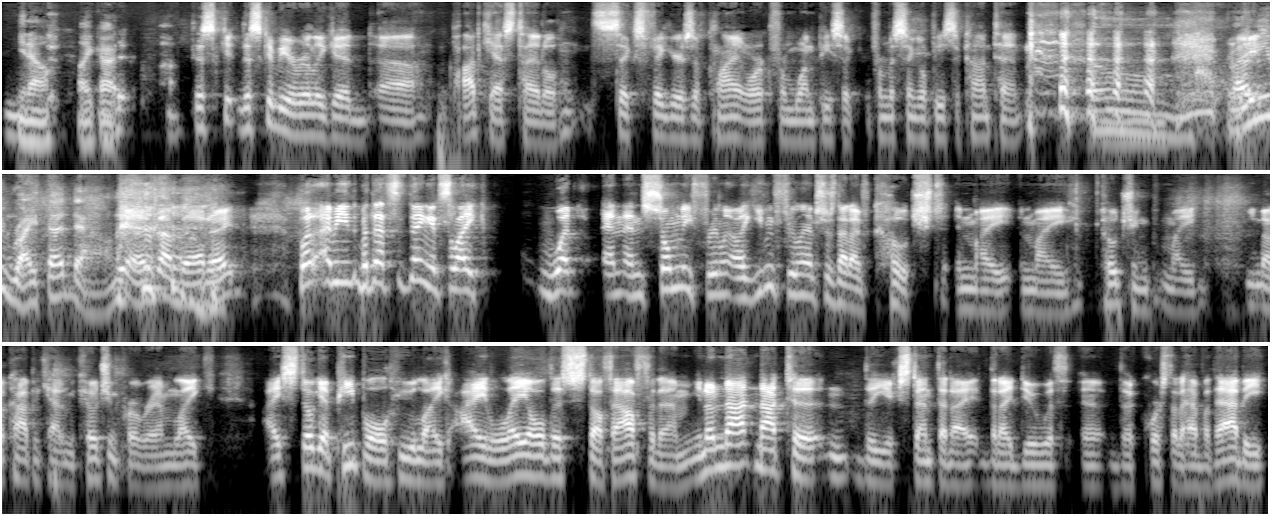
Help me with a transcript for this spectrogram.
You know, like I this could, this could be a really good uh, podcast title: six figures of client work from one piece of from a single piece of content. oh, right? Let me write that down. yeah, it's not bad, right? But I mean, but that's the thing. It's like what and and so many freelance like even freelancers that I've coached in my in my coaching my email copy academy coaching program like I still get people who like I lay all this stuff out for them. You know, not not to the extent that I that I do with uh, the course that I have with Abby,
